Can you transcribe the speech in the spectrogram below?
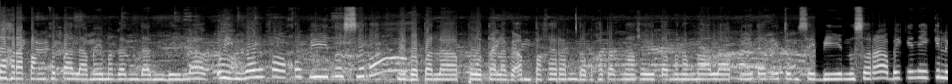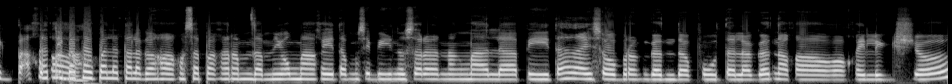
Isa harapan ko pala, may magandang dilag. Uy, wow ka ako, Venus Ra. Iba pala po talaga ang pakiramdam kapag nakita mo ng malapitan itong si Venus Ra. Abay, kinikilig pa ako. At iba po pala talaga ako sa pakiramdam yung makita mo si Venus Ra ng malapitan. Ay, sobrang ganda po talaga. Nakakakilig siya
